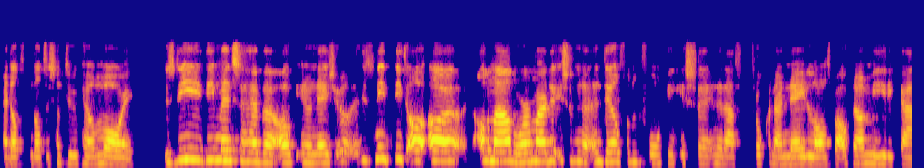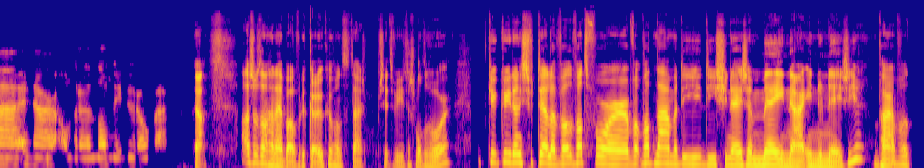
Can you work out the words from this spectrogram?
En dat, dat is natuurlijk heel mooi. Dus die, die mensen hebben ook Indonesië. Het is niet, niet al, uh, allemaal hoor, maar er is een, een deel van de bevolking is uh, inderdaad vertrokken naar Nederland, maar ook naar Amerika en naar andere landen in Europa. Ja, als we het dan gaan hebben over de keuken, want daar zitten we hier tenslotte voor. Kun, kun je dan eens vertellen, wat, wat, voor, wat, wat, namen die, die Chinezen mee naar Indonesië? Waar, wat,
